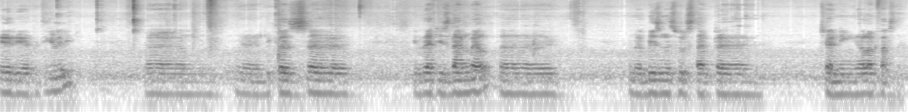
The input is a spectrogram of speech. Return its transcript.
area particularly. Um, uh, because if that is done well, the business will start uh, churning a lot faster.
